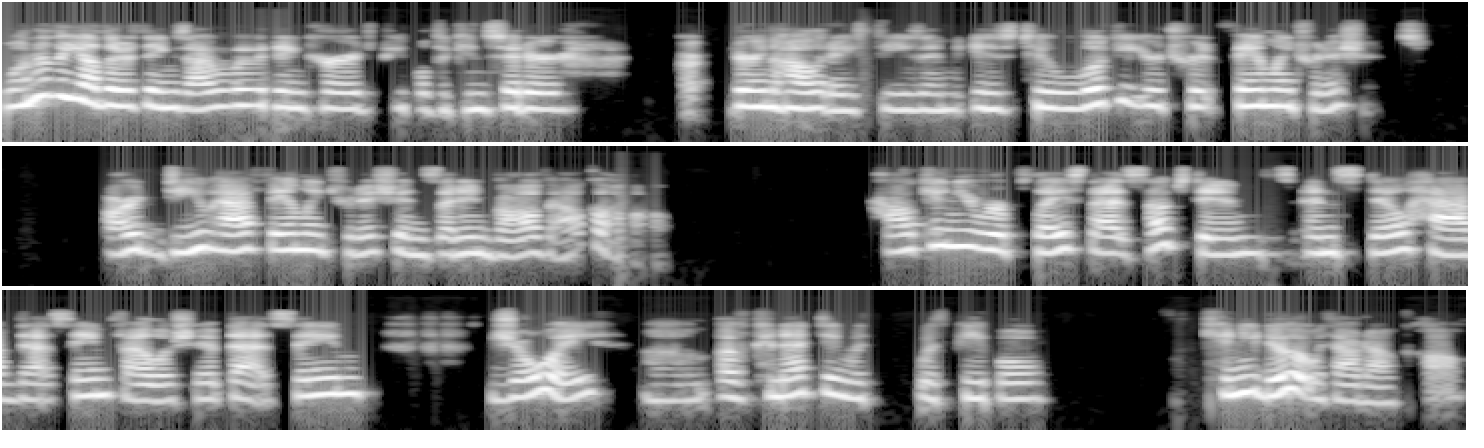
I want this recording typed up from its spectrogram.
One of the other things I would encourage people to consider uh, during the holiday season is to look at your tr- family traditions. Are do you have family traditions that involve alcohol? How can you replace that substance and still have that same fellowship that same joy um, of connecting with with people? Can you do it without alcohol?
